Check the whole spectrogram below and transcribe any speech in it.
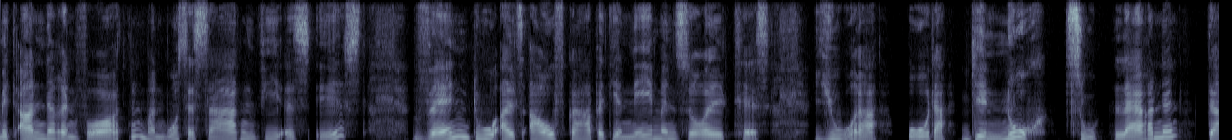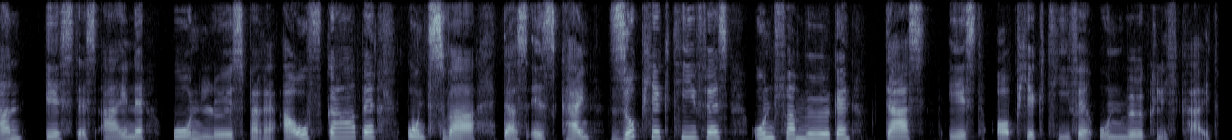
Mit anderen Worten, man muss es sagen, wie es ist, wenn du als Aufgabe dir nehmen solltest, Jura oder genug zu lernen, dann ist es eine unlösbare Aufgabe und zwar, das ist kein subjektives Unvermögen, das ist objektive Unmöglichkeit.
